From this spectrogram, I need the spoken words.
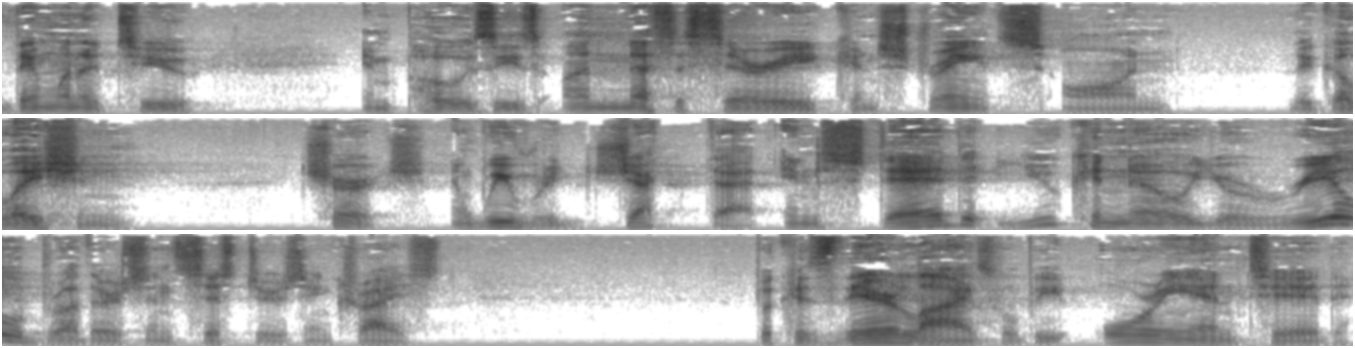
They wanted to impose these unnecessary constraints on the Galatian church. And we reject that. Instead, you can know your real brothers and sisters in Christ because their lives will be oriented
